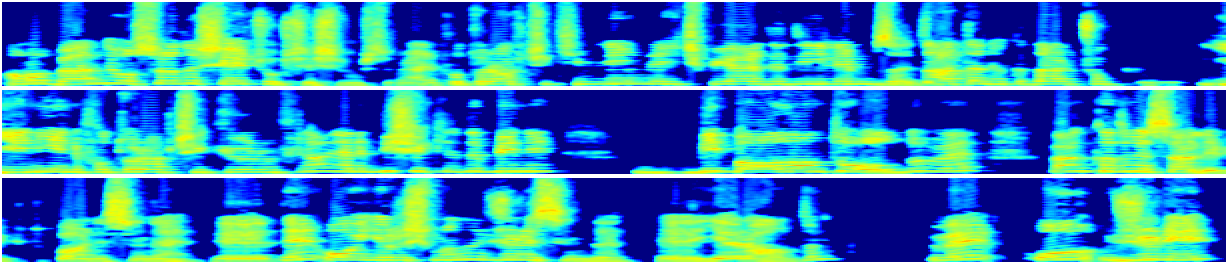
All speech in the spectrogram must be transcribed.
Ama ben de o sırada şeye çok şaşırmıştım. Yani fotoğrafçı kimliğimle hiçbir yerde değilim. Zaten ne kadar çok yeni yeni fotoğraf çekiyorum falan. Yani bir şekilde beni bir bağlantı oldu ve ben Kadın Eserleri Kütüphanesi'ne e, de o yarışmanın jürisinde e, yer aldım. Ve o jüri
